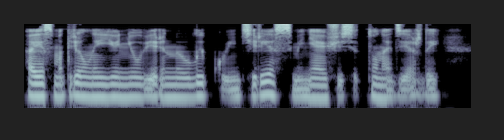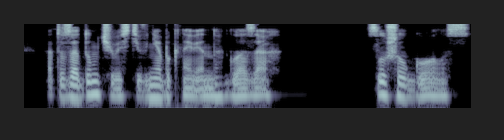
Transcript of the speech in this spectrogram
а я смотрел на ее неуверенную улыбку и интерес, сменяющийся то надеждой, а то задумчивостью в необыкновенных глазах. Слушал голос,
